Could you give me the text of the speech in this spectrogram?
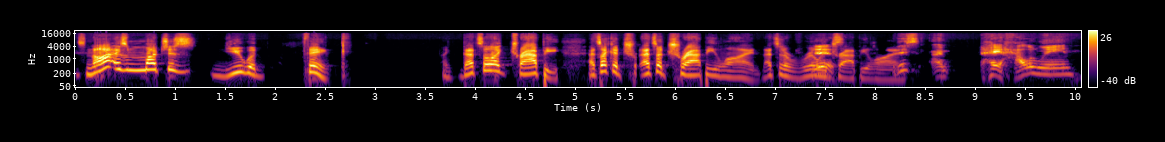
It's not as much as you would think. Like that's a like trappy. That's like a tr- that's a trappy line. That's a really trappy line. this, I'm hey Halloween.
